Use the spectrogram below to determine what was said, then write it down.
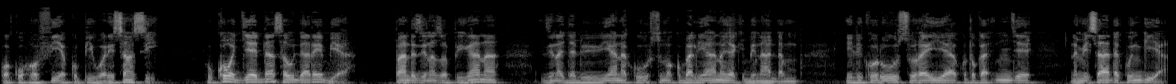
kwa kuhofia kupigwa risasi. Huko Jeda, Saudi Arabia, pande zinazopigana zinajadiliana kuhusu makubaliano ya kibinadamu ili kuruhusu raia kutoka nje na misaada kuingia,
